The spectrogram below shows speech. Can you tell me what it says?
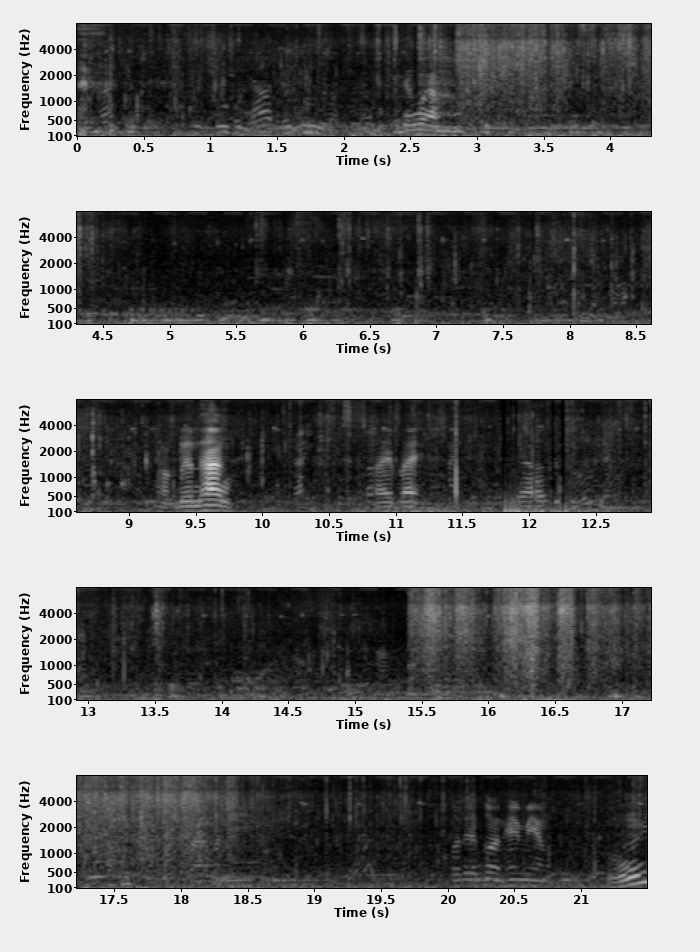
จังมาเอาออกเดินทาง ไปไปก็ได้ตอนให้แมวอุ้ย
